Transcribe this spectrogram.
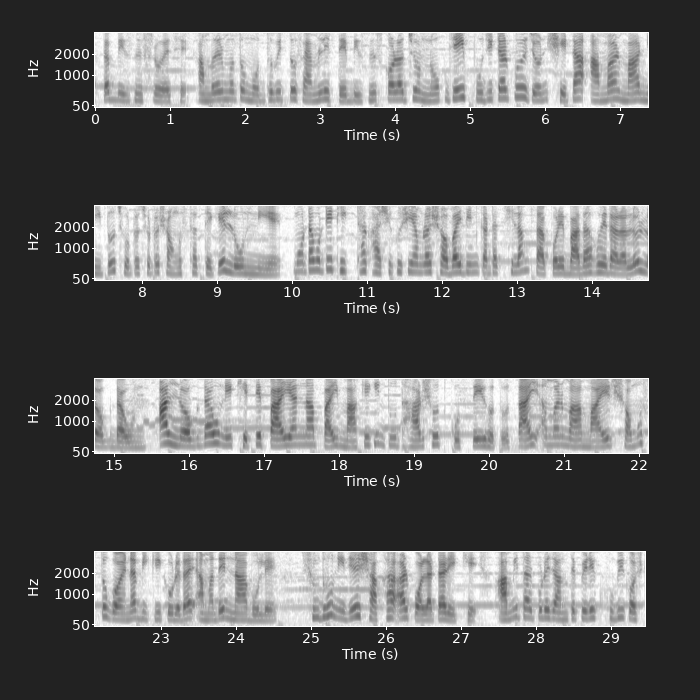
একটা বিজনেস রয়েছে। আমাদের মতো মধ্যবিত্ত ফ্যামিলিতে বিজনেস করার জন্য যেই পুঁজিটার প্রয়োজন, সেটা আমার মা নিত ছোট ছোট সংস্থা থেকে লোন নিয়ে। মোটামুটি ঠিকঠাক হাসি খুশি আমরা সবাই দিন কাটাচ্ছিলাম, তারপরে বাধা হয়ে দাঁড়াল লকডাউন আর লকডাউনে খেতে পাই আর না পাই, মাকে কিন্তু ধার শোধ করতেই হতো। তাই আমার মা মায়ের সমস্ত গয়না বিক্রি করে দেয় আমাদের না বলে। শুধু নিজের শাখা আর পলাটা রেখে। আমি তারপরে জানতে পেরে খুবই কষ্ট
